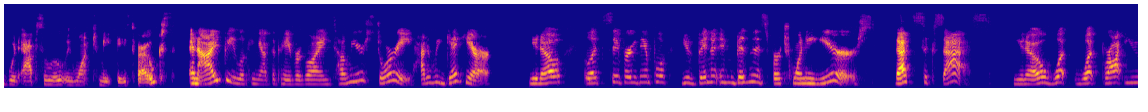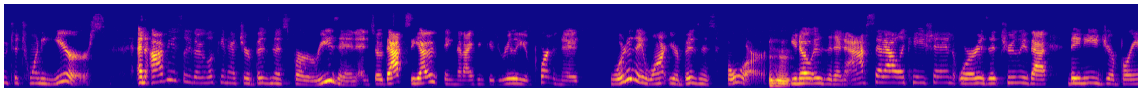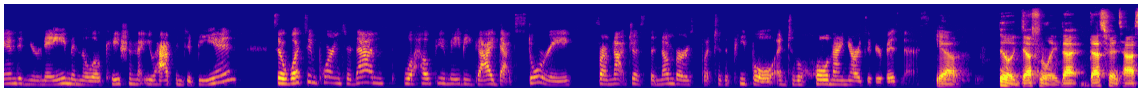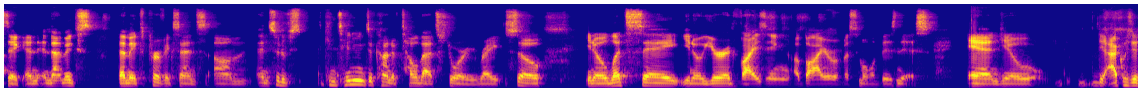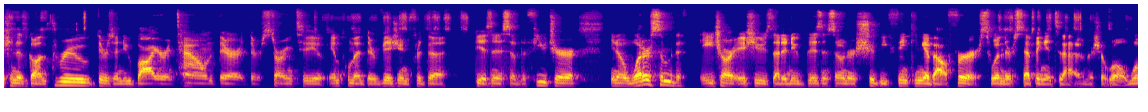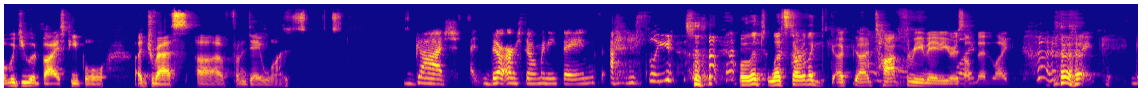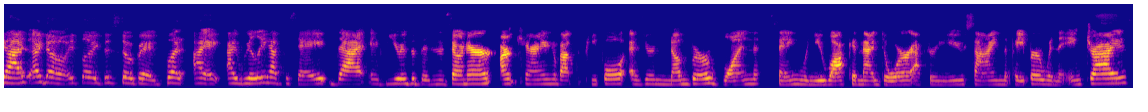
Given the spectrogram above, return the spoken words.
would absolutely want to meet these folks. And I'd be looking at the paper going, tell me your story. How did we get here? You know, let's say, for example, you've been in business for 20 years. That's success. You know, what what brought you to 20 years? And obviously they're looking at your business for a reason. And so that's the other thing that I think is really important is what do they want your business for? Mm-hmm. You know, is it an asset allocation or is it truly that they need your brand and your name in the location that you happen to be in? So, what's important to them will help you maybe guide that story from not just the numbers, but to the people and to the whole nine yards of your business. Yeah, no, definitely. That that's fantastic, and and that makes that makes perfect sense. Um, and sort of continuing to kind of tell that story, right? So, you know, let's say you know you're advising a buyer of a small business, and you know the acquisition has gone through there's a new buyer in town they're they're starting to implement their vision for the business of the future you know what are some of the hr issues that a new business owner should be thinking about first when they're stepping into that ownership role what would you advise people address uh, from day one Gosh, there are so many things, honestly. well, let's let's start with like a, a top three, maybe or One. something like. Gosh, I know it's like this is so big, but I I really have to say that if you as a business owner aren't caring about the people as your number one thing when you walk in that door after you sign the paper when the ink dries,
